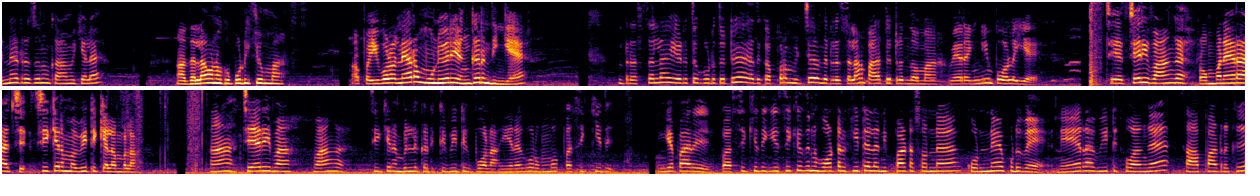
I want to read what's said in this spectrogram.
என்ன ட்ரெஸ்ஸுன்னு காமிக்கல? அதெல்லாம் உனக்கு பிடிக்குமா அப்போ இவ்வளோ நேரம் மூணு பேர் எங்கே இருந்தீங்க? ட்ரெஸ் எல்லாம் எடுத்து கொடுத்துட்டு அதுக்கப்புறம் மிச்சம் அந்த ட்ரெஸ் எல்லாம் பார்த்துட்டு இருந்தோமா வேற எங்கேயும் போகலையே. சரி சரி வாங்க. ரொம்ப நேரம் ஆச்சு. சீக்கிரமா வீட்டுக்கு கிளம்பலாம். ஆ சரிம்மா. வாங்க. சீக்கிரம் பில்லு கட்டிட்டு வீட்டுக்கு போகலாம். எனக்கும் ரொம்ப பசிக்குது. இங்கே பாரு பசிக்குது கிசிக்குதுன்னு ஹோட்டல் கீட்டல நிப்பாட்ட சொன்னேன் கொன்னே விடுவேன் நேராக வீட்டுக்கு வாங்க. சாப்பாடு இருக்கு.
